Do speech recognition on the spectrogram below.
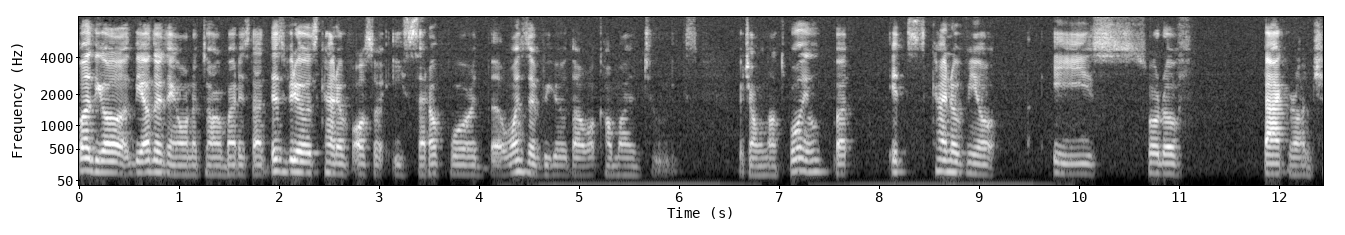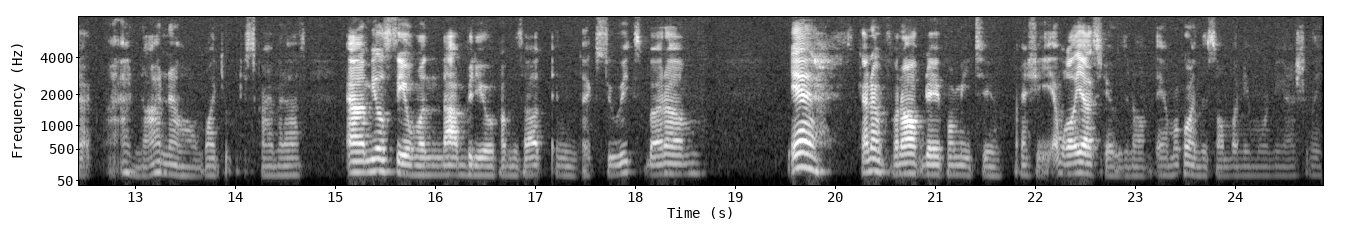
But the, the other thing I want to talk about is that this video is kind of also a setup for the Wednesday video that will come out in two weeks. Which I will not spoil, but it's kind of, you know, a sort of background check. I don't know what you would describe it as. Um, you'll see when that video comes out in the next two weeks, but, um, yeah, it's kind of an off day for me too. Actually, well, yesterday was an off day. I'm recording this on Monday morning, actually.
